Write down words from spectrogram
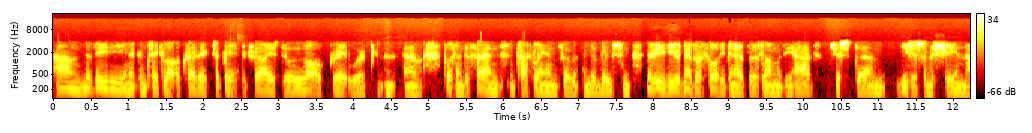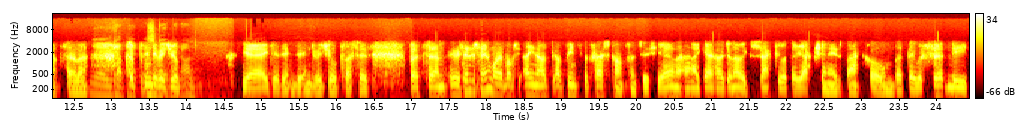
and Navidi, you know, can take a lot of credit. Tipuric tries, did a lot of great work, um, both in defence and tackling and, so, and the loose. And Navidi, you would never have thought he'd been out there as long as he had. Just um, he's just a machine, that fella. Yeah, so individual. Yeah, he did individual pluses, but um, it was interesting. Well, I've obviously, you know, I've, I've been to the press conferences here, and, and I guess I don't know exactly what the reaction is back home, but they were certainly.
